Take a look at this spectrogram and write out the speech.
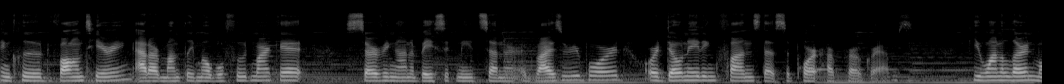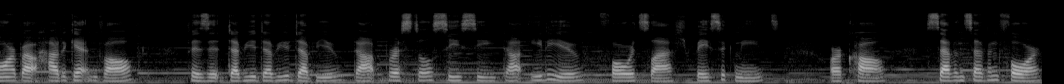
include volunteering at our monthly mobile food market, serving on a Basic Needs Center advisory board, or donating funds that support our programs. If you want to learn more about how to get involved, visit www.bristolcc.edu forward slash basic needs or call 774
